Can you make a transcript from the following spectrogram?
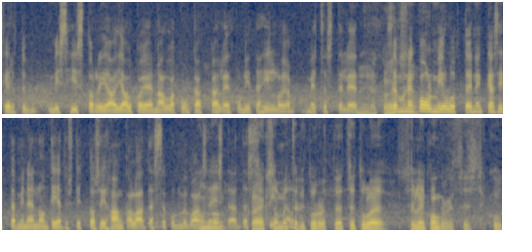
kertymishistoriaa jalkojen alla, kun käppäilee, kun niitä hilloja metsästelee. Niin, Semmoinen kolmiulotteinen käsittäminen on tietysti tosi hankalaa tässä, kun me vaan on, seistään on tässä kahdeksan metri turvetta, että se tulee silleen konkreettisesti, kun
